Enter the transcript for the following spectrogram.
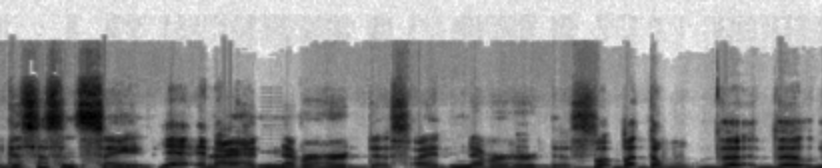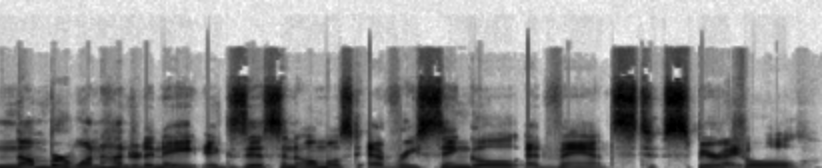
this is insane. Yeah, and I, I had never heard this. I had never heard this. But but the the the number 108 exists in almost every single advanced spiritual right.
